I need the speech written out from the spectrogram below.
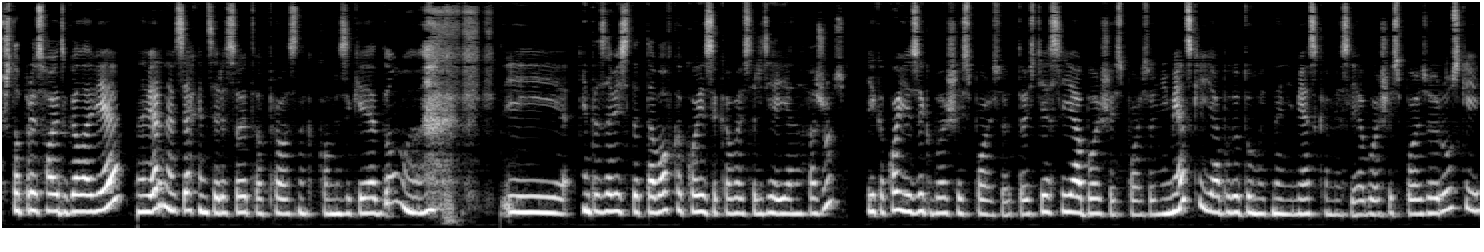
Что происходит в голове? Наверное, всех интересует вопрос, на каком языке я думаю. И это зависит от того, в какой языковой среде я нахожусь и какой язык больше использую. То есть, если я больше использую немецкий, я буду думать на немецком. Если я больше использую русский,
